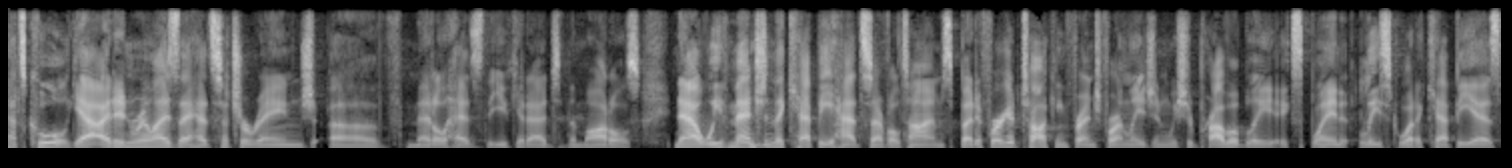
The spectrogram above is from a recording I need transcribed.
That's cool. Yeah, I didn't realize they had such a range of metal heads that you could add to the models. Now, we've mentioned the Kepi hat several times, but if we're talking French Foreign Legion, we should probably explain at least what a Kepi is.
